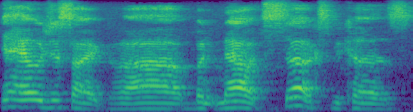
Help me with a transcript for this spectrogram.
yeah, it was just like, uh, but now it sucks because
